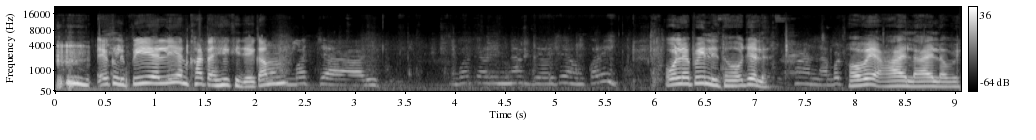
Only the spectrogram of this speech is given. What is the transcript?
એકલી પીએ લઈએ ને ખાતા શીખી જાય કા મમ્મી? બચાડી બચાડી નાખ દે છે આમ કરી. ઓલે પી લીધો ઓજે લે. ખાંડના બટ હવે હાલ હાલ હવે.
